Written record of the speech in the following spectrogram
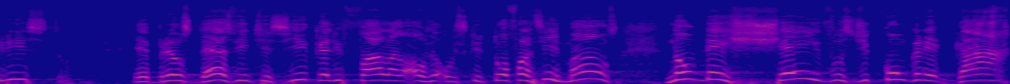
Cristo. Hebreus 10, 25, ele fala, o escritor fala assim, irmãos, não deixei-vos de congregar,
